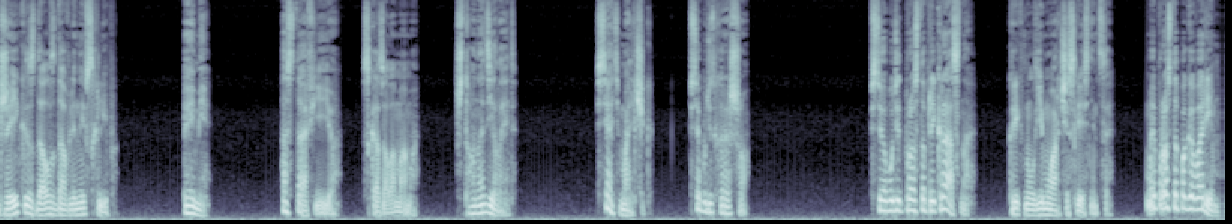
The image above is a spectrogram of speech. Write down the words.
Джейк издал сдавленный всхлип. «Эми!» «Оставь ее», — сказала мама. «Что она делает?» Сядь, мальчик. Все будет хорошо». «Все будет просто прекрасно», — крикнул ему Арчи с лестницы. «Мы просто поговорим.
